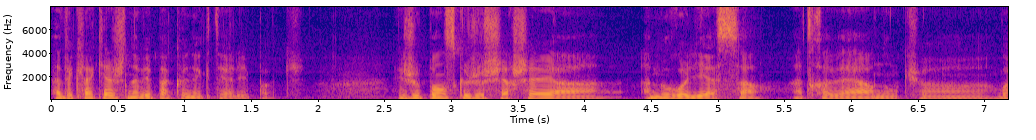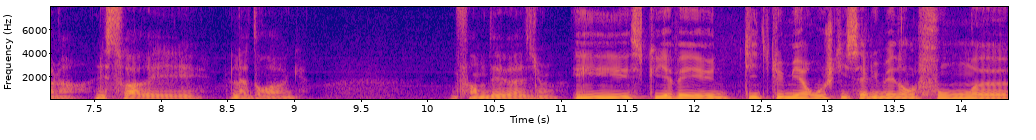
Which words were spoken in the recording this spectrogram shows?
avec laquelle je n'avais pas connecté à l'époque. Et je pense que je cherchais à, à me relier à ça, à travers donc, euh, voilà, les soirées, la drogue, une forme d'évasion. Et est-ce qu'il y avait une petite lumière rouge qui s'allumait dans le fond, euh,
